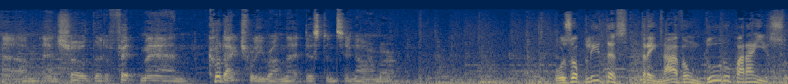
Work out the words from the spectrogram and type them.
um, and showed that a fit man could actually run that distance in armor. Os hoplitas treinavam duro para isso.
